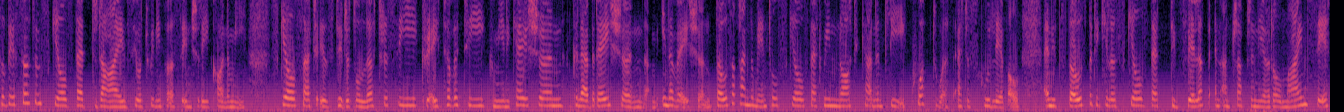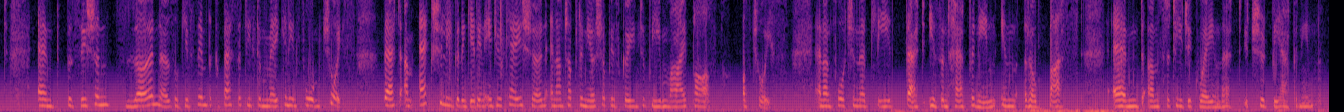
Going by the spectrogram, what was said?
So there are certain skills that drives your 21st century economy. Skills such as digital literacy, creativity, communication, collaboration, um, innovation. Those are fundamental skills that we're not currently equipped with at a school level. And it's those particular skills that develop an entrepreneurial mindset and positions learners or gives them the capacity to make an informed choice that I'm actually going to get an education and entrepreneurship is going to be my path of choice. And unfortunately, that isn't happening in a robust and um, strategic way in that it should be happening.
